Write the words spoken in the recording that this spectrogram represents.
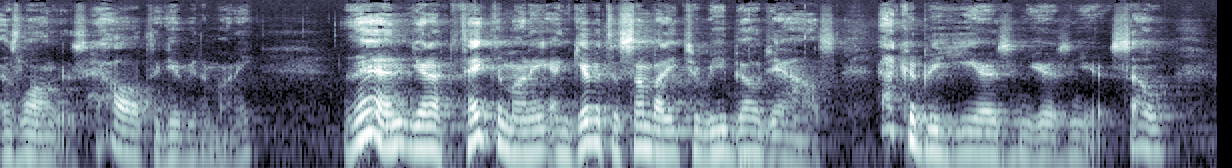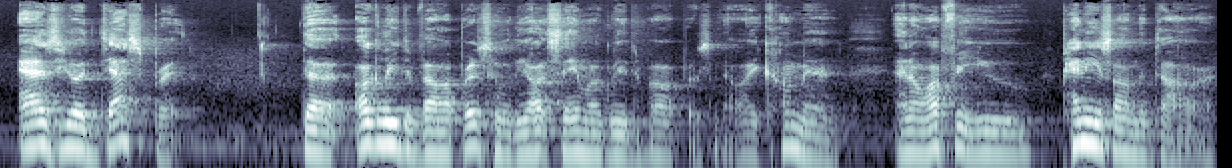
as long as hell to give you the money. Then to have to take the money and give it to somebody to rebuild your house. That could be years and years and years. So, as you're desperate, the ugly developers, who are the same ugly developers now, they come in and offer you pennies on the dollar,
